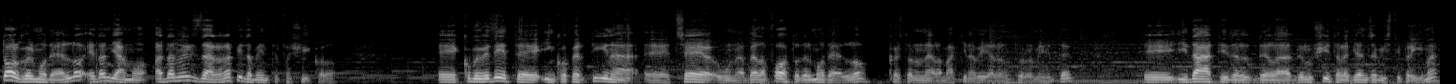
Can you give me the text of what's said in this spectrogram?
tolgo il modello ed andiamo ad analizzare rapidamente il fascicolo. E come vedete in copertina eh, c'è una bella foto del modello, questa non è la macchina vera naturalmente, e i dati del, dell'uscita li abbiamo già visti prima,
